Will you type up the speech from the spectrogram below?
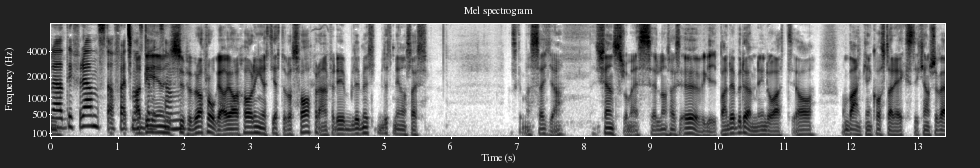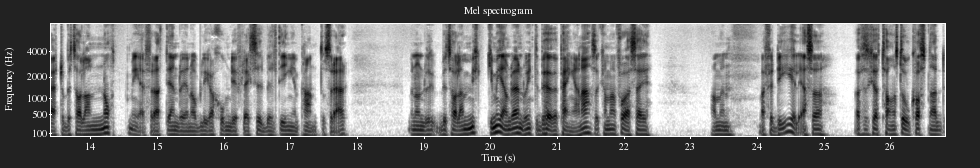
möjligen... differens då? För att man ja, ska det är liksom... en superbra fråga och jag har inget jättebra svar på den för det blir lite mer någon slags, vad ska man säga, känslomässig eller någon slags övergripande bedömning då att ja, om banken kostar X, det är kanske värt att betala något mer för att det ändå är en obligation, det är flexibelt, det är ingen pant och sådär. Men om du betalar mycket mer om du ändå inte behöver pengarna så kan man fråga sig, ja men varför det? Alltså, varför ska jag ta en stor kostnad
